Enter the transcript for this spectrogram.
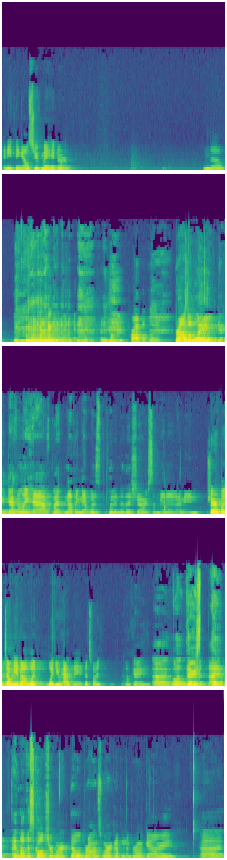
anything else you've made, or no? Probably. Probably. I definitely have, but nothing that was put into this show or submitted. I mean, Sure, but tell me about what what you have made. That's fine. Okay. Uh, well, there's I I love the sculpture work, the old bronze work up in the Baroque Gallery. Uh,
